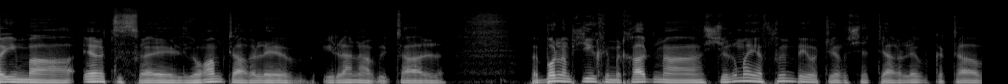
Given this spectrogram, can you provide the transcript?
אבא, אמא, ארץ ישראל, יורם טהרלב, אילנה אביטל. ובואו נמשיך עם אחד מהשירים היפים ביותר שטהרלב כתב.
